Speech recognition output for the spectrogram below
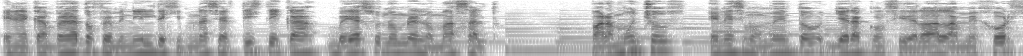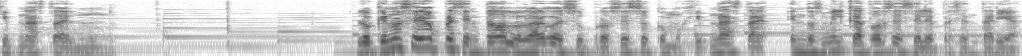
En el campeonato femenil de gimnasia artística vería su nombre en lo más alto. Para muchos, en ese momento ya era considerada la mejor gimnasta del mundo. Lo que no se había presentado a lo largo de su proceso como gimnasta, en 2014 se le presentaría.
